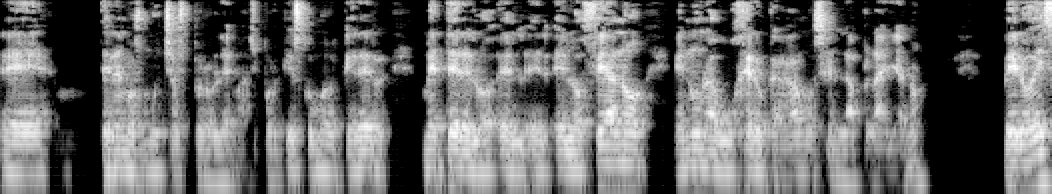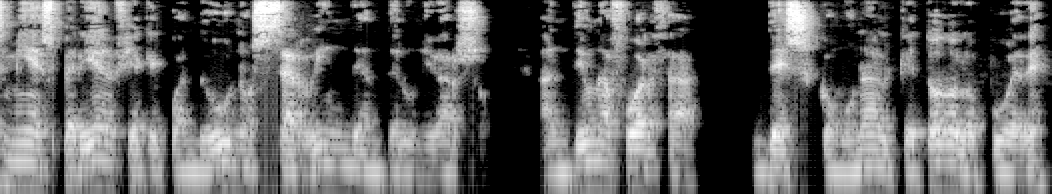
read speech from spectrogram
eh, tenemos muchos problemas, porque es como querer meter el, océano en un agujero que hagamos en la playa, ¿no? Pero es mi experiencia que cuando uno se rinde ante el universo, ante una fuerza descomunal que todo lo puede,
